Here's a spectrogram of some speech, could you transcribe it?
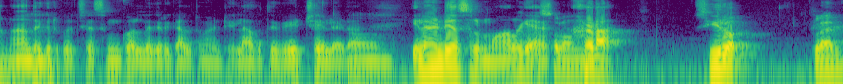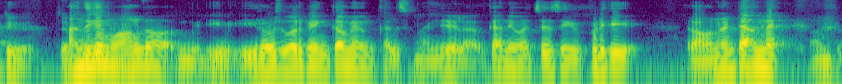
నా దగ్గరికి వచ్చేసి ఇంకోళ్ళ దగ్గరికి వెళ్తాం ఏంటి లేకపోతే వెయిట్ చేయలేడా. ఇలాంటి అసలు మామూలుగా ఎక్కడ జీరో. క్లారిటీ అందుకే మామూలుగా ఈ- ఈ రోజు వరకు ఇంకా మేము కలిసి పని చేయలేదు కానీ వచ్చేసి ఇప్పటికి రవణ అంటే అన్నే. అంతే.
